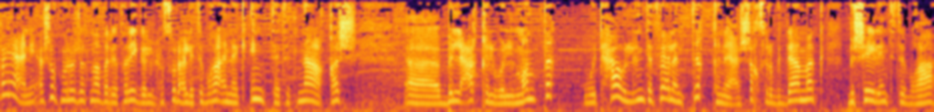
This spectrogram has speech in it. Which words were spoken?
فيعني أشوف من وجهة نظري طريقة للحصول على اللي تبغاه إنك أنت تتناقش آه، بالعقل والمنطق وتحاول أنت فعلا تقنع الشخص اللي قدامك بالشيء اللي أنت تبغاه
